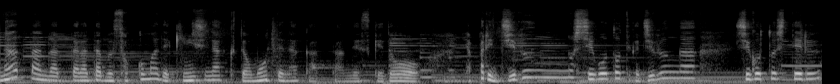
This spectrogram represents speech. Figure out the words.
なったんだったら多分そこまで気にしなくて思ってなかったんですけどやっぱり自分の仕事っていうか自分が仕事してる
